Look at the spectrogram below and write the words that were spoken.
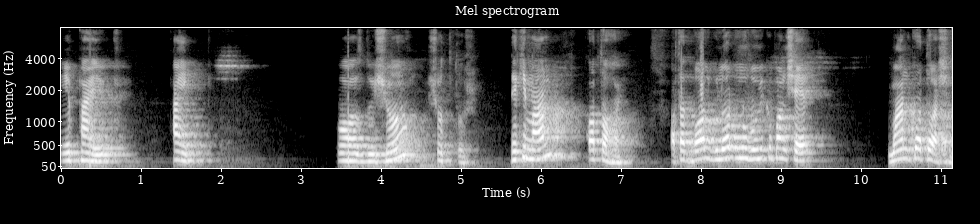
এফ ফাইভ ফাইভ কস দুইশো সত্তর। দেখি মান কত হয়? অর্থাৎ বলগুলোর অনুভূমিক উপাংশের মান কত আসে?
